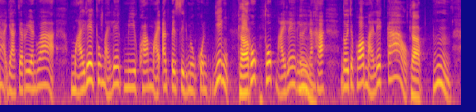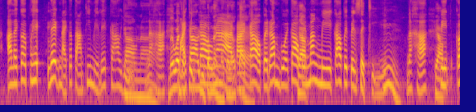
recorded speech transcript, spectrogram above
นะอยากจะเรียนว่า หมายเลขทุกหมายเลขมีความหมายอันเป็นสิริมงคลยิ่งครับ ทุกทุกหมายเลขเลยนะคะ โดยเฉพาะหมายเลข 9 ครับ อืมอะไรก็เลขไหนก็ตามที่มีเลข 9 อยู่ก้าวหน้านะคะไม่ว่าจะหยถึงก้าวอยู่ตำแหน่งไหนก็แล้วแต่ไปก้าวไปร่ำรวยก้าวครับไปมั่งมีก้าวไปเป็นเศรษฐีอืมนะคะครับปีก็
